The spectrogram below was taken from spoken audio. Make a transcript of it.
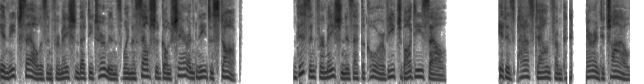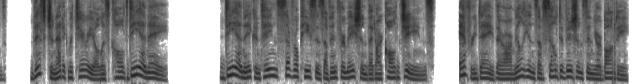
In each cell is information that determines when the cell should go share and need to stop. This information is at the core of each body cell. It is passed down from parent to child. This genetic material is called DNA. DNA contains several pieces of information that are called genes. Every day there are millions of cell divisions in your body.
